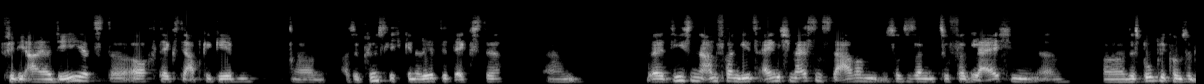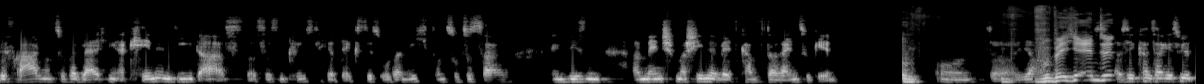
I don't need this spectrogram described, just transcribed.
für die ARD jetzt äh, auch Texte abgegeben, ähm, also künstlich generierte Texte. Ähm, bei diesen Anfragen geht es eigentlich meistens darum, sozusagen zu vergleichen, äh, äh, das Publikum zu befragen und zu vergleichen, erkennen die das, dass es ein künstlicher Text ist oder nicht und sozusagen in diesen äh, Mensch-Maschine-Wettkampf da reinzugehen. Und, und äh, ja. Welche Engine? Also ich kann sagen, es wird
